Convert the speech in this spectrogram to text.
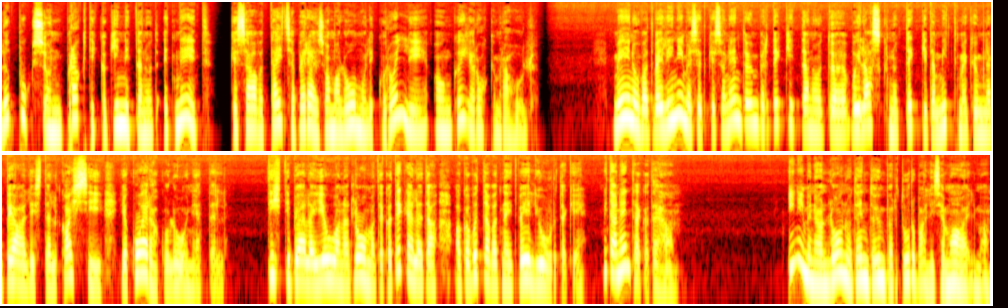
lõpuks on praktika kinnitanud, et need, kes saavad täitsa peres oma loomuliku rolli, on kõige rohkem rahul meenuvad veel inimesed, kes on enda ümber tekitanud või lasknud tekkida mitmekümnepealistel kassi- ja koerakolooniatel. Tihtipeale ei jõua nad loomadega tegeleda, aga võtavad neid veel juurdegi. mida nendega teha? inimene on loonud enda ümber turvalise maailma.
